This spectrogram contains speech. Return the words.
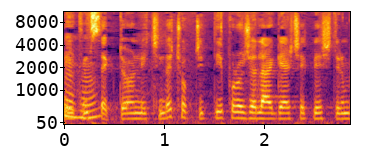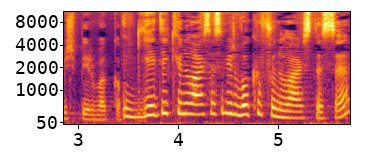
eğitim sektörünün içinde çok ciddi projeler gerçekleştirmiş bir vakıf. Gedik Üniversitesi bir vakıf üniversitesi.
